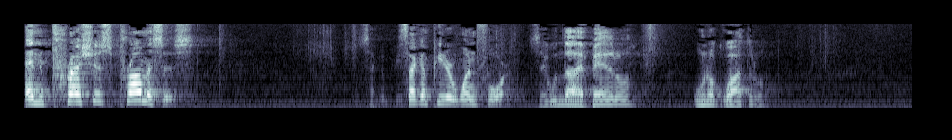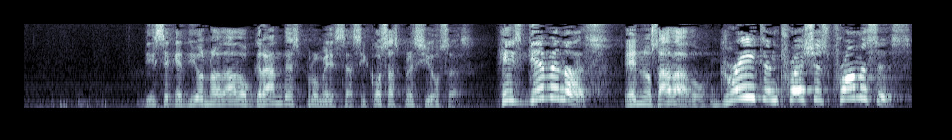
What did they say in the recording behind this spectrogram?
and precious promises. 2 Peter 1 4. Segunda de Pedro 1.4. Dice que Dios nos ha dado grandes promesas y cosas preciosas. He's given us Él nos ha dado great and precious promises.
